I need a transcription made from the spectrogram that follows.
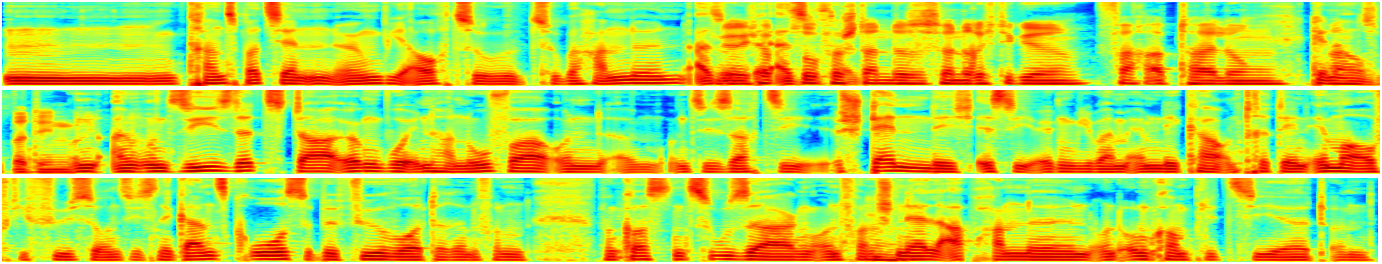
mh, Transpatienten irgendwie auch zu, zu behandeln. Also, ja, ich habe also, so verstanden, dass es ja eine richtige Fachabteilung Genau. bei denen Und, gibt. und sie sitzt da irgendwo in Hannover und, ähm, und sie sagt, sie ständig ist sie irgendwie beim MDK und tritt denen immer auf die Füße und sie ist eine ganz große Befürworterin von, von Kostenzusagen und von schnell abhandeln und unkompliziert und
